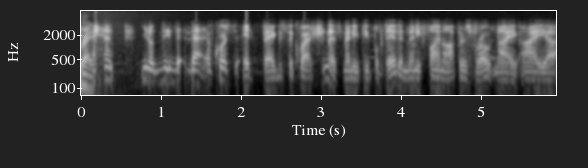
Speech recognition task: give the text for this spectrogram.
Right. And you know the, the, that of course it begs the question, as many people did, and many fine authors wrote, and I I uh,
